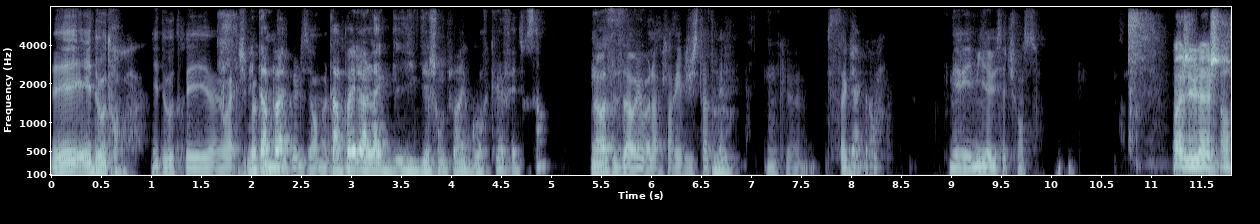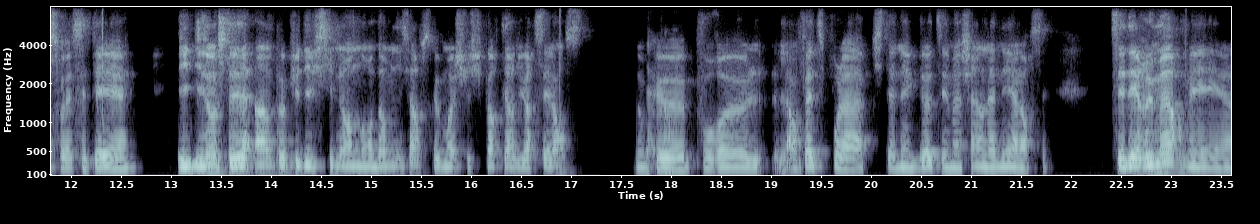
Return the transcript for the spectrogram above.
et, d'autres. Et d'autres. Et ouais, j'ai pas connu belles heures. T'as pas eu la Ligue des Champions avec Gourcuff et tout ça? Non, c'est ça, oui, voilà. J'arrive juste après. Mm. Donc, c'est ça que j'ai Mais Rémi a eu cette chance. Moi, j'ai eu la chance, ouais. C'était. disons que c'était un peu plus difficile dans, dans, mon histoire parce que moi, je suis supporter du RC Lens. Donc, pour, en fait, pour la petite anecdote et machin, l'année, alors c'est des rumeurs, mais euh,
